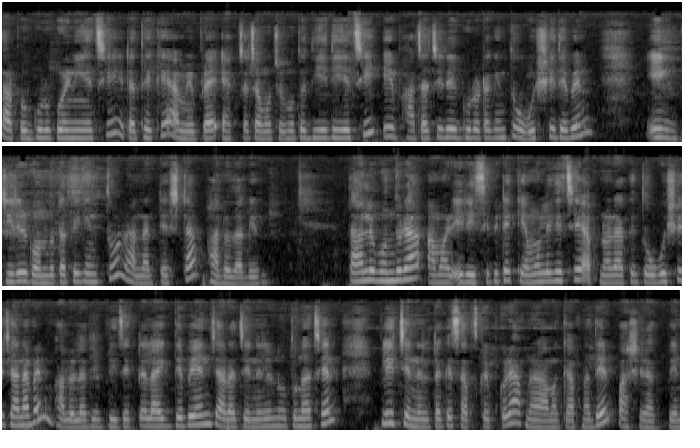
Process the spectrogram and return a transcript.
তারপর গুঁড়ো করে নিয়েছি। এটা থেকে আমি প্রায় এক চা চামচের মতো দিয়ে দিয়েছি। এই ভাজা জিরের গুঁড়োটা কিন্তু অবশ্যই দেবেন। এই জিরের গন্ধটাতে কিন্তু রান্নার টেস্টটা ভালো লাগে। তাহলে বন্ধুরা, আমার এই রেসিপিটা কেমন লেগেছে আপনারা কিন্তু অবশ্যই জানাবেন। ভালো লাগলে প্লিজ একটা লাইক দেবেন। যারা চ্যানেলে নতুন আছেন প্লিজ চ্যানেলটাকে সাবস্ক্রাইব করে আপনারা আমাকে আপনাদের পাশে রাখবেন।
